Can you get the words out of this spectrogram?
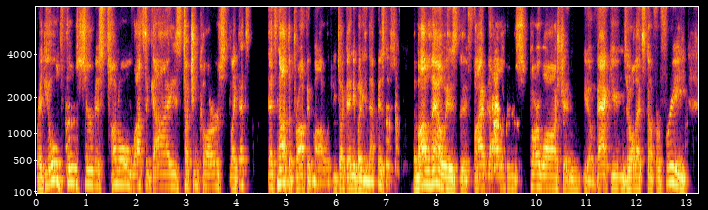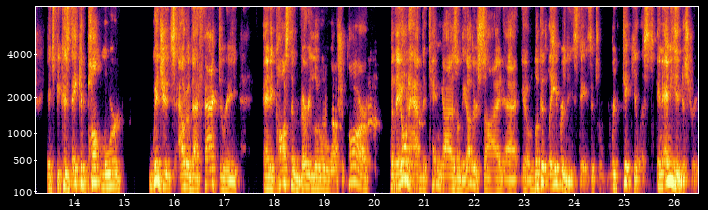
right? The old full service tunnel, lots of guys touching cars, like that's that's not the profit model. If you talk to anybody in that business, the model now is the five dollars car wash and you know vacuums and all that stuff for free. It's because they can pump more widgets out of that factory, and it costs them very little to wash a car but they don't have the 10 guys on the other side at, you know, look at labor these days. It's ridiculous in any industry.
